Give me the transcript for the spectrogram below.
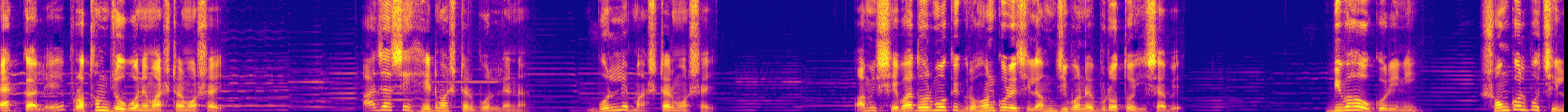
এককালে প্রথম যৌবনে মাস্টার মশাই। আজ আসে হেডমাস্টার বললে না, বললে মাস্টার মশাই, আমি সেবা ধর্মকে গ্রহণ করেছিলাম জীবনের ব্রত হিসাবে। বিবাহ করিনি, সংকল্প ছিল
